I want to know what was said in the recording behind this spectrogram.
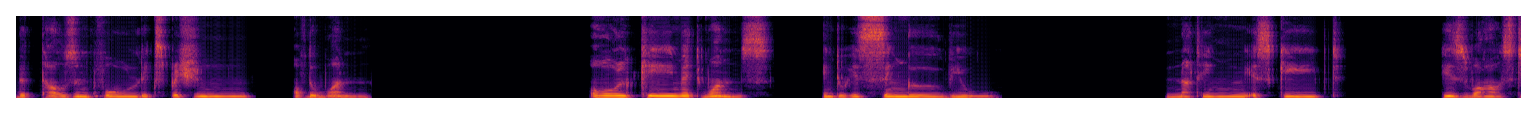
the thousandfold expression of the One. All came at once into his single view. Nothing escaped his vast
